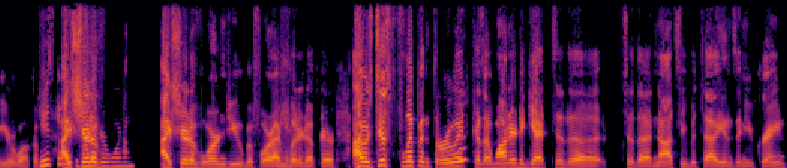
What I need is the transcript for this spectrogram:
you're welcome. You I should have- warning? I should have warned you before I put it up there. I was just flipping through it because I wanted to get to the to the Nazi battalions in Ukraine,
